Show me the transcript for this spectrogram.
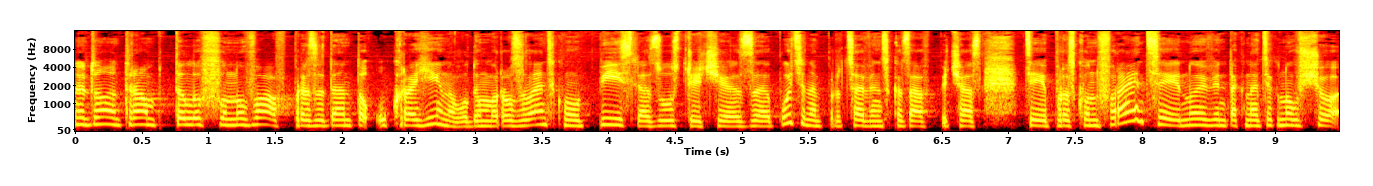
Ну, Трамп телефонував президенту України Володимиру Зеленському після зустрічі з Путіним. Про це він сказав під час цієї прес-конференції. Ну і він так натякнув, що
